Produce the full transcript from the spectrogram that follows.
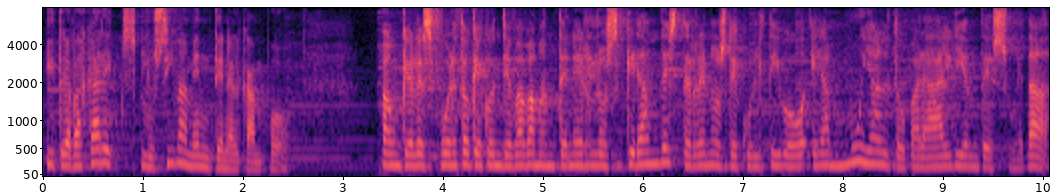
y trabajar exclusivamente en el campo. Aunque el esfuerzo que conllevaba mantener los grandes terrenos de cultivo era muy alto para alguien de su edad,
